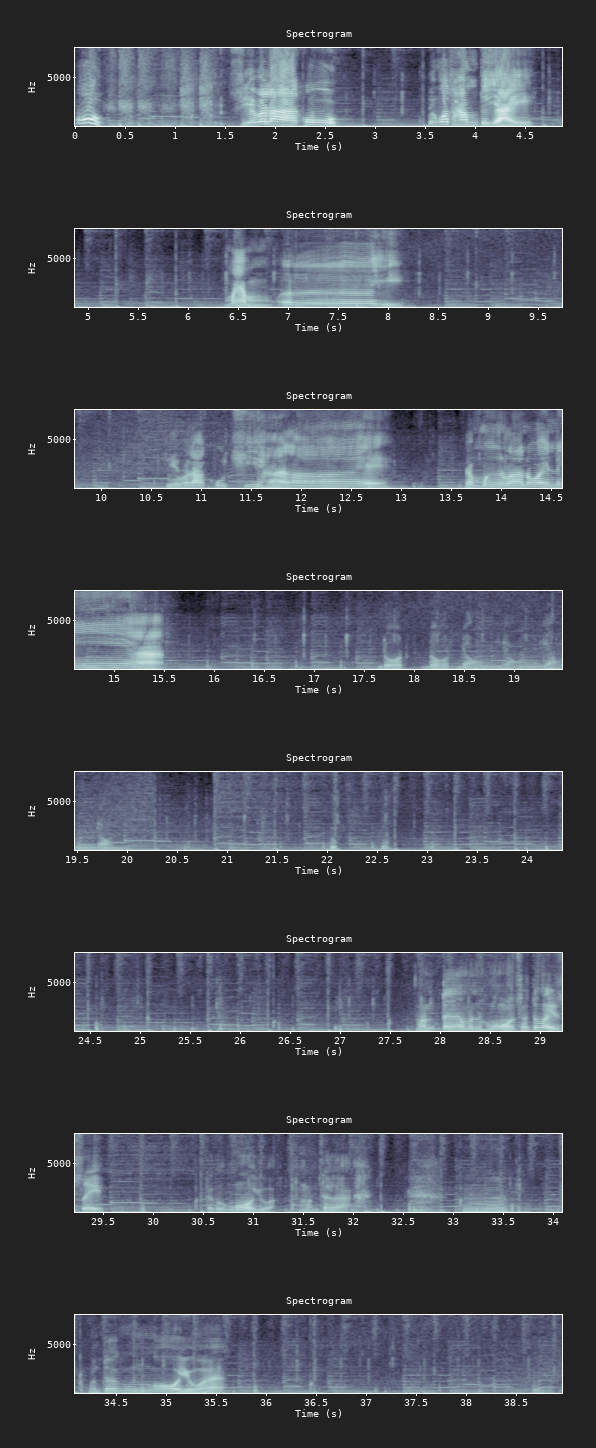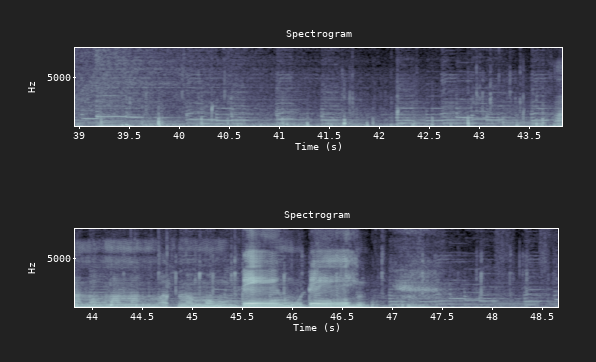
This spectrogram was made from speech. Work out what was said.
โอ้ เสียเวลากู นึกว่าถ้ำจะใหญ่ แม่ม เอ้ย เสียเวลากูชี้หาเลยจะมือแล้วด้วยเนี่ย มอนเตอร์มันโหดซะด้วยสิ แต่ก็โง่อยู่อะมอนเตอร์อะเออมอนเตอร์ก็โง่อยู่ฮะมามามามามามาหมูเด้งหมูเด้ง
